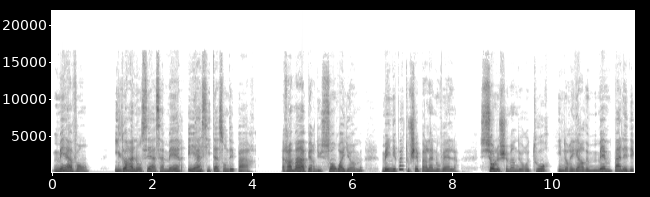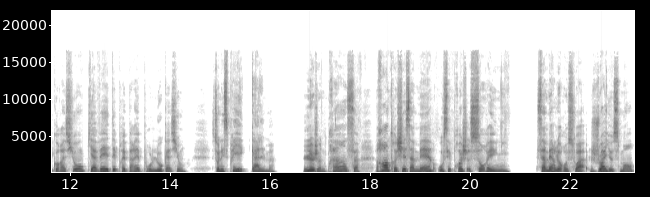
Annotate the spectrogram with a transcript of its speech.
Mais avant, il doit annoncer à sa mère et à Sita son départ. Rama a perdu son royaume, mais il n'est pas touché par la nouvelle. Sur le chemin de retour, il ne regarde même pas les décorations qui avaient été préparées pour l'occasion. Son esprit est calme. Le jeune prince rentre chez sa mère où ses proches sont réunis. Sa mère le reçoit joyeusement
